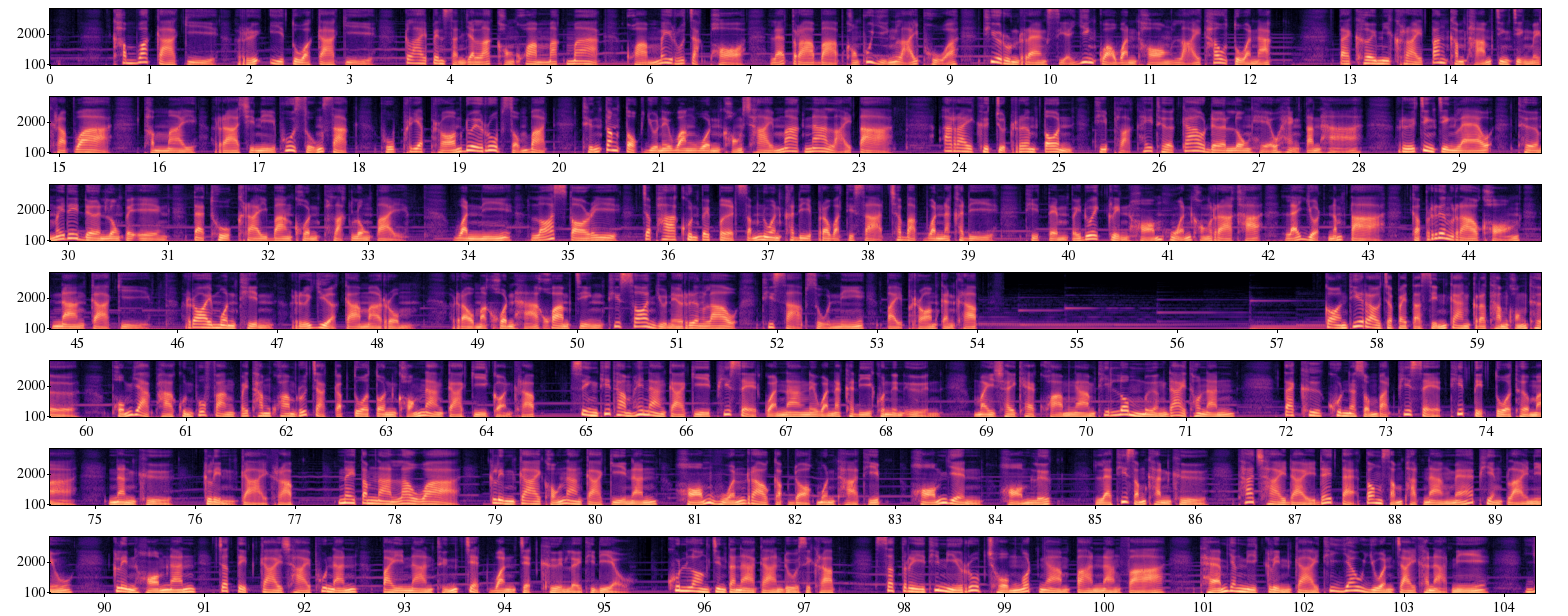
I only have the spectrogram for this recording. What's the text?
คำว่ากากี หรืออีตัวกากี กลายเป็นสัญญลักษณ์ของความมักมากความไม่รู้จักพอ และตราบาปของผู้หญิงหลายผัว ที่รุนแรงเสียยิ่งกว่าวันทองหลายเท่าตัวนัก แต่เคยมีใครตั้งคำถามจริง ๆ ไหมครับว่าทำไมราชินีผู้สูงศักดิ์ผู้เพียบพร้อมด้วยรูปสมบัติ ถึงต้องตกอยู่ในวังวนของชายมากหน้าหลายตา อะไรคือจุดเริ่มต้นที่ผลักให้เธอก้าวเดินลงเหวแห่งตันหา หรือจริงๆแล้ว เธอไม่ได้เดินลงไปเอง แต่ถูกใครบางคนผลักลงไป วันนี้ Lost Story จะพาคุณไปเปิดสำนวนคดีประวัติศาสตร์ ฉบับวรรณคดี ที่เต็มไปด้วยกลิ่นหอมหวนของราคะ และหยดน้ำตา กับเรื่องราวของนางกากี รอยมนทิน หรือเหยื่อกามารมณ์ เรามาค้นหาความจริงที่ซ่อนอยู่ในเรื่องเล่าที่สาบสูญนี้ไปพร้อมกันครับ ก่อนที่เราจะไปตัดสินการกระทำของเธอ ผมอยากพาคุณผู้ฟังไปทำความรู้จักกับตัวตนของนางกากีก่อนครับสิ่งที่ทำให้นางกากีพิเศษกว่านางในวรรณคดีคนอื่นๆ ไม่ใช่แค่ความงามที่ล่มเมืองได้เท่านั้น แต่คือคุณสมบัติพิเศษที่ติดตัวเธอมา นั่นคือกลิ่นกายครับ ในตำนานเล่าว่า กลิ่นกายของนางกากีนั้น หอมหวนราวกับดอกมณฑาทิพย์หอมเย็น หอมลึก และที่สำคัญคือ ถ้าชายใดได้แตะต้องสัมผัสนางแม้เพียงปลายนิ้ว กลิ่นหอมนั้นจะติดกายชายผู้นั้นไปนานถึง 7 วัน 7 คืนเลยทีเดียว คุณลองจินตนาการดูสิครับ สตรีที่มีรูปโฉมงดงามปานนางฟ้า แถมยังมีกลิ่นกายที่เย้ายวนใจขนาดนี้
